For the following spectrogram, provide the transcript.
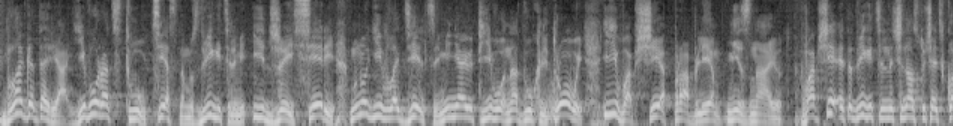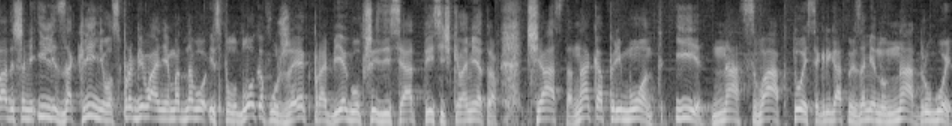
Благодаря его родству тесному с двигателями EJ серии, многие владельцы меняют его на двухлитровый и вообще проблем не знают. Вообще этот двигатель начинал стучать вкладышами или заклинивал с пробиванием одного из полублоков уже к пробегу в 60 тысяч километров. Часто на капремонте ремонт и на свап, то есть агрегатную замену на другой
